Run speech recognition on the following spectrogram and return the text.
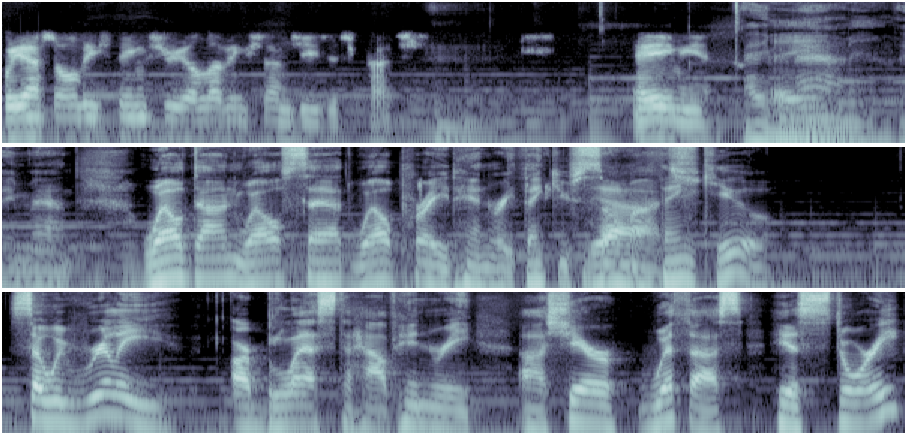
We ask all these things through your loving Son, Jesus Christ. Hmm. Amen. Amen. Amen. Well done, well said, well prayed, Henry. Thank you so yeah, much. thank you. So we really are blessed to have Henry uh, share with us his story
